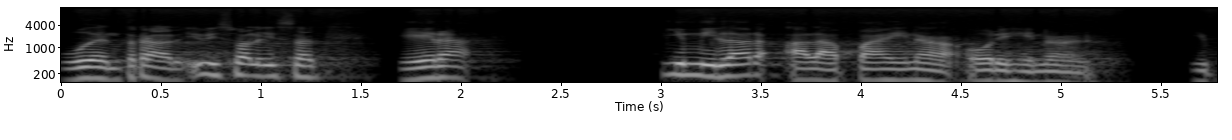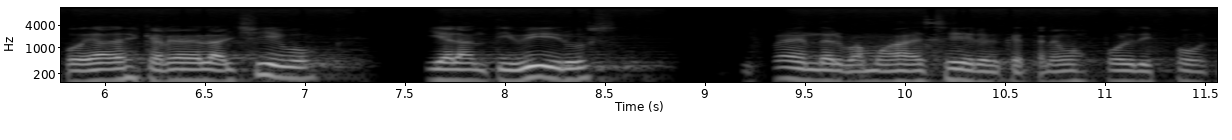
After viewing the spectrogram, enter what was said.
pude entrar y visualizar que era similar a la página original y podía descargar el archivo y el antivirus, Defender, vamos a decir, el que tenemos por default,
